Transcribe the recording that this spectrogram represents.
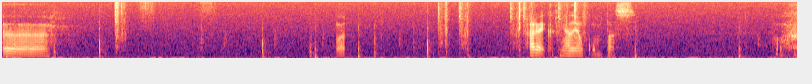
Uh, what? Аре, как няма да имам компас? Ох.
